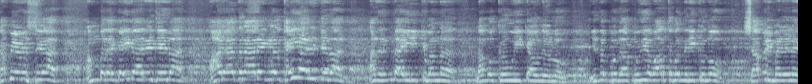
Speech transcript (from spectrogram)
കമ്മ്യൂണിസ്റ്റുകാർ അമ്പലം കൈകാര്യം ചെയ്താൽ ആരാധനാലയങ്ങൾ കൈകാര്യം ചെയ്താൽ അതെന്തായിരിക്കുമെന്ന് നമുക്ക് ഊഹിക്കാവുന്നേ ഉള്ളൂ ഇതിപ്പോ പുതിയ വാർത്ത വന്നിരിക്കുന്നു. ശബരിമലയിലെ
